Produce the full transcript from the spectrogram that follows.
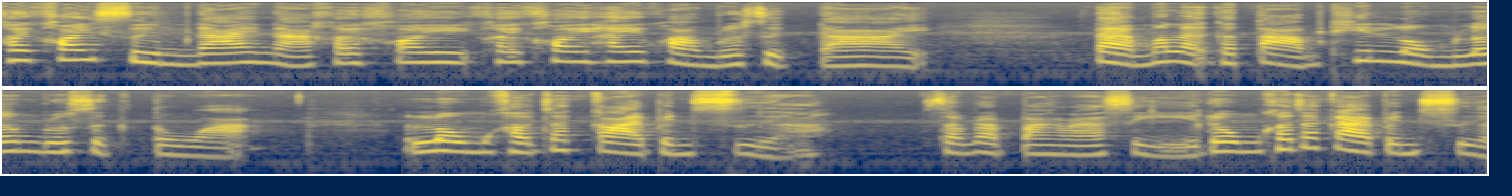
ค่อยๆซึมได้นะ ค่อยๆค่อยๆให้ความรู้สึกได้ แต่เมื่อไหร่ก็ตามที่ลมเริ่มรู้สึกตัว ลมเขาจะกลายเป็นเสือสำหรับบางราศีลมเขาจะกลายเป็นเสือ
